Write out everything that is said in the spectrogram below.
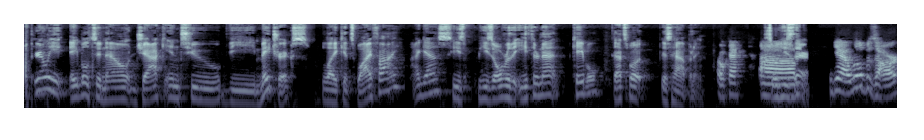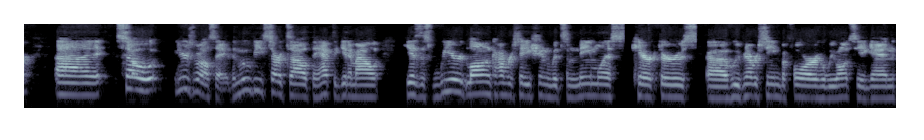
apparently able to now jack into the matrix like it's wi-fi i guess. He's he's over the ethernet cable. That's what is happening. Okay. So um, he's there. yeah a little bizarre. Uh, so here's what I'll say: the movie starts out. They have to get him out. He has this weird long conversation with some nameless characters uh, who we've never seen before, who we won't see again.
